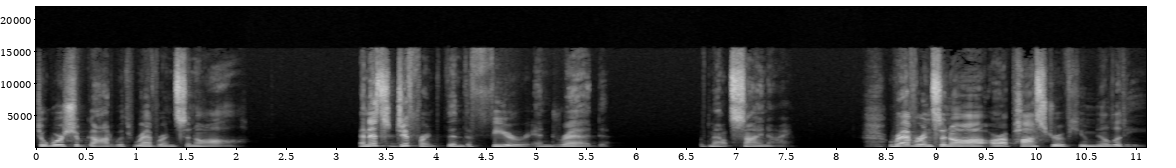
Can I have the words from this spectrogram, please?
to worship God with reverence and awe. And that's different than the fear and dread of Mount Sinai. Reverence and awe are a posture of humility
